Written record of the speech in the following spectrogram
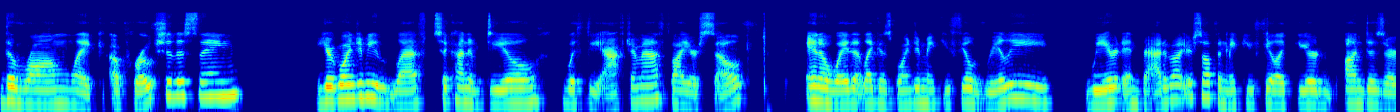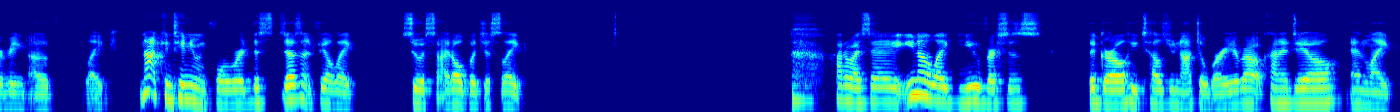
the wrong like approach to this thing you're going to be left to kind of deal with the aftermath by yourself in a way that like is going to make you feel really weird and bad about yourself and make you feel like you're undeserving of like not continuing forward. This doesn't feel like suicidal but just like how do i say you know like you versus the girl he tells you not to worry about kind of deal. And like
